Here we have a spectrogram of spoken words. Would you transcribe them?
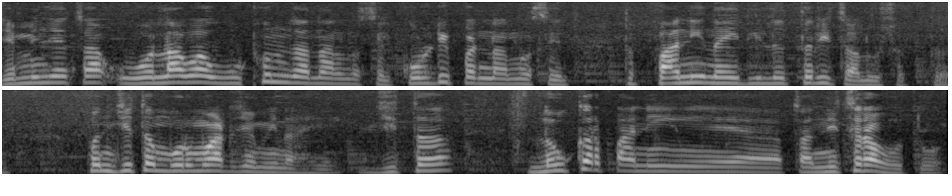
जमिनीचा ओलावा उठून जाणार नसेल कोरडी पडणार नसेल तर पाणी नाही दिलं तरी चालू शकतं. पण जिथं मुरमाड जमीन आहे जिथं लवकर पाणीचा निचरा होतो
